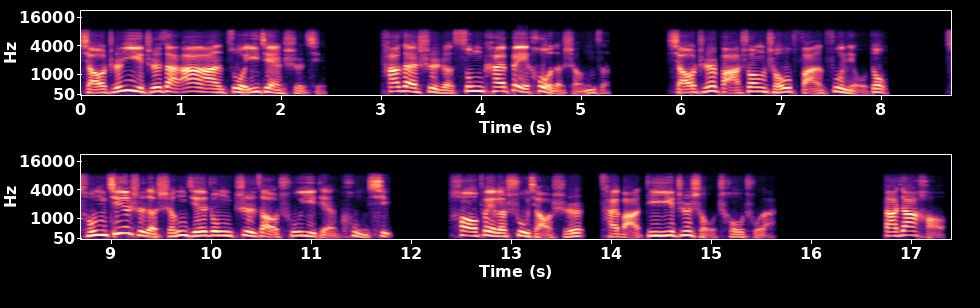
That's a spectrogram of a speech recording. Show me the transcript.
小直一直在暗暗做一件事情，他在试着松开背后的绳子。小直把双手反复扭动，从结实的绳结中制造出一点空隙，耗费了数小时才把第一只手抽出来。大家好，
